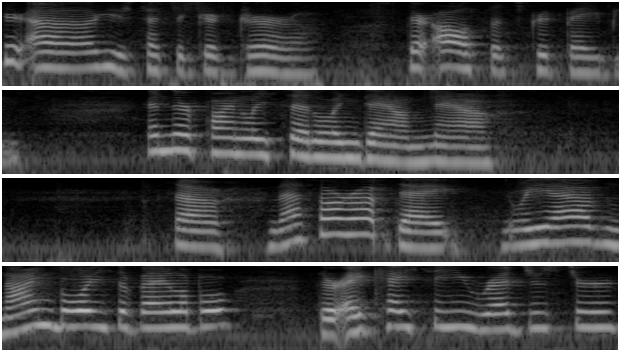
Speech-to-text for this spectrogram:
You're, oh, you're such a good girl. They're all such good babies. And they're finally settling down now. So that's our update. We have nine boys available. They're AKC registered.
